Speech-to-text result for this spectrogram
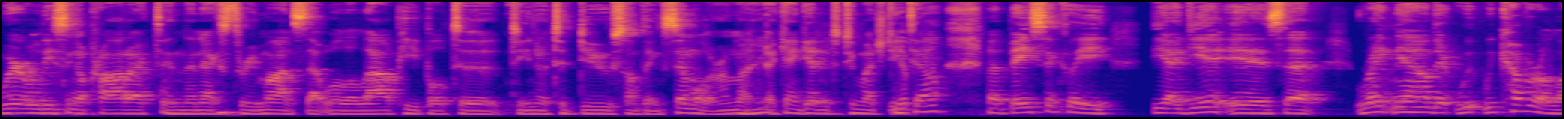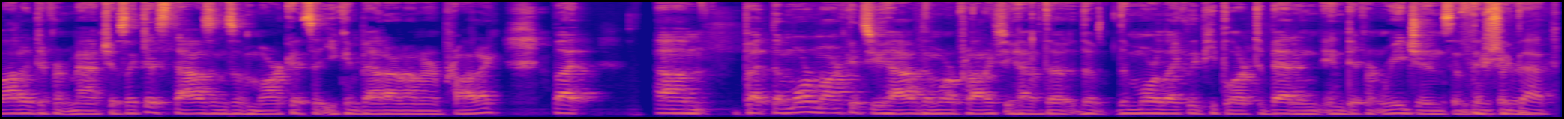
we're releasing a product in the next three months that will allow people to, to you know to do something similar. I'm not, I can't get into too much detail, but basically the idea is that right now there, we, we cover a lot of different matches. Like there's thousands of markets that you can bet on on our product, but um, but the more markets you have, the more products you have, the the, the more likely people are to bet in, in different regions and things sure. like that.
